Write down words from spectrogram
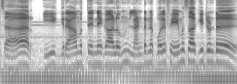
സാർ ഈ ഗ്രാമത്തിനേക്കാളും ലണ്ടനെ പോലെ ഫേമസ് ആക്കിയിട്ടുണ്ട്.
